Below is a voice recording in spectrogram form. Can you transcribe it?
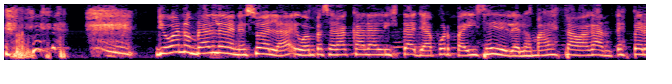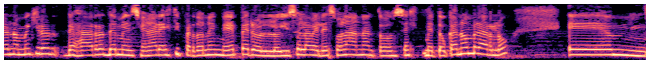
Yo voy a nombrar el de Venezuela y voy a empezar acá la lista ya por países y de, los más extravagantes, pero no me quiero dejar de mencionar este y perdónenme, pero lo hizo la venezolana, entonces me toca nombrarlo. Eh, en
